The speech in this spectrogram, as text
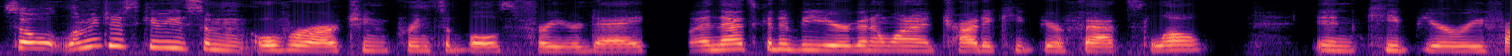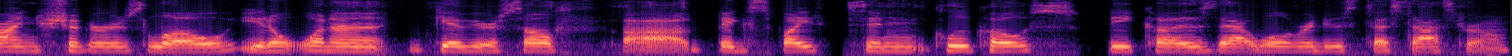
So let me just give you some overarching principles for your day. And that's going to be you're going to want to try to keep your fats low and keep your refined sugars low. You don't want to give yourself uh, big spikes in glucose because that will reduce testosterone.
